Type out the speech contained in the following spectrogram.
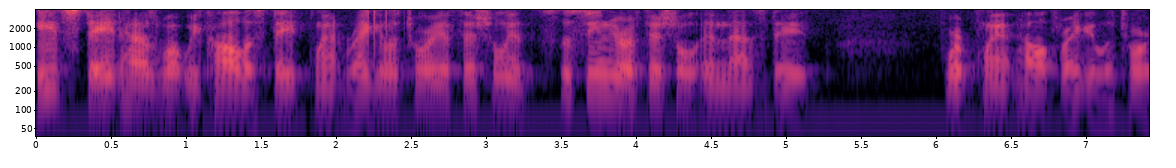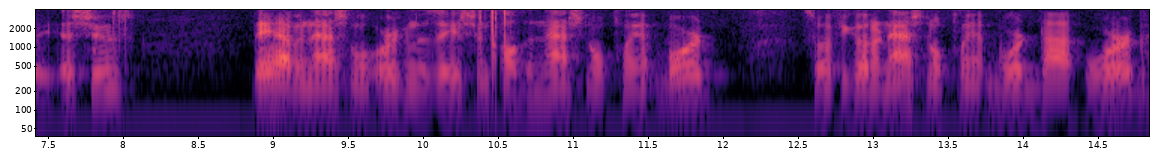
Each state has what we call a state plant regulatory official. It's the senior official in that state for plant health regulatory issues. they have a national organization called the National Plant Board. So if you go to nationalplantboard.org,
